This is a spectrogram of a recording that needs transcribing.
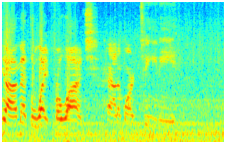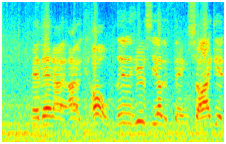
Yeah, I met the wife for lunch, had a martini, and then I, I oh, here's the other thing. So I get,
